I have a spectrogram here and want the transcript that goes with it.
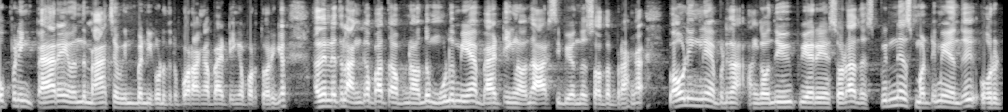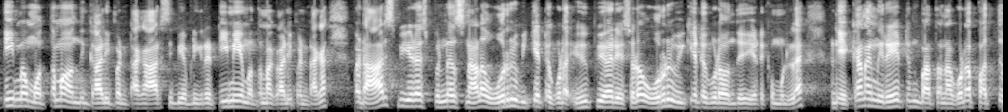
ஓப்பனிங் பேரே வந்து மேட்சை வின் பண்ணி கொடுத்துட்டு போகிறாங்க பேட்டிங்கை பொறுத்த வரைக்கும் அதே நேரத்தில் அங்கே பார்த்தோம் அப்படின்னா வந்து முழுமையாக பேட்டிங்கில் வந்து ஆர்சிபி வந்து சொதப்புறாங்க. பவுலிங்லேயும் அப்படி தான் அங்கே வந்து யூபிஏரியஸோட அந்த ஸ்பின்னர்ஸ் மட்டுமே வந்து ஒரு டீமை மொத்தமாக வந்து காலி பண்ணிட்டாங்க. ஆர்சிபி அப்படிங்கிற டீமையே மொத்தமாக காலி பண்ணிட்டாங்க. பட் ஆர்சிபியோட ஸ்பின்னர்ஸ்னால ஒரு விக்கெட்டை கூட யூபிஆர்எஸோட ஒரு விக்கெட்டை கூட வந்து எடுக்க முடியல. அண்ட் எக்கானமி ரேட்டுன்னு பார்த்தோம்னா கூட பத்து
